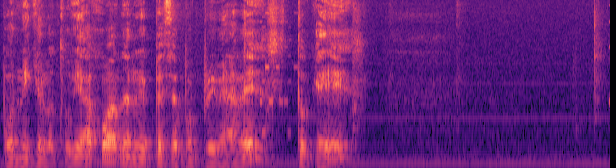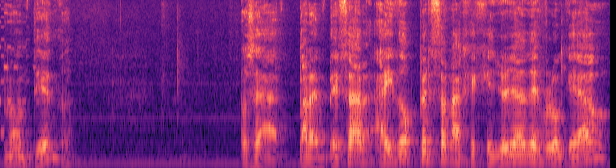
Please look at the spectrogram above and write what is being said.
Pues ni que lo estuviera jugando en el PC por primera vez. ¿Esto qué es? No entiendo. O sea, para empezar, hay dos personajes que yo ya he desbloqueado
